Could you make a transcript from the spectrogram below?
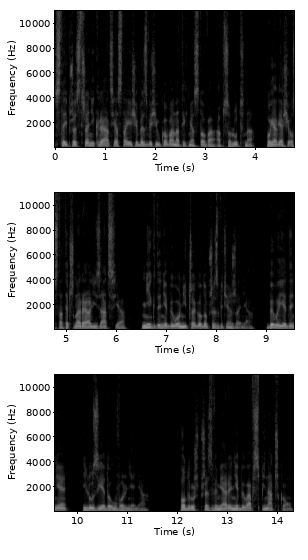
Z tej przestrzeni kreacja staje się bezwysiłkowa, natychmiastowa, absolutna. Pojawia się ostateczna realizacja. Nigdy nie było niczego do przezwyciężenia. Były jedynie iluzje do uwolnienia. Podróż przez wymiary nie była wspinaczką,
